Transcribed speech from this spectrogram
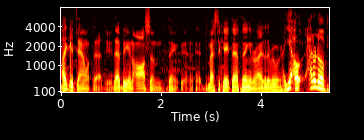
I'd get down with that, dude. That'd be an awesome thing. Uh, Domesticate that thing and ride it everywhere. Yeah, oh, I don't know if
